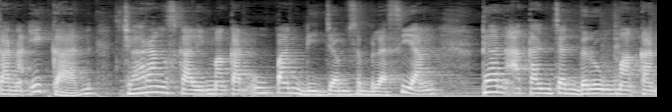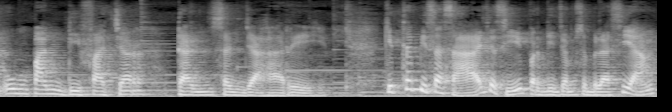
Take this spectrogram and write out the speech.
Karena ikan jarang sekali makan umpan di jam 11 siang dan akan cenderung makan umpan di fajar dan senja hari. Kita bisa saja sih pergi jam 11 siang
